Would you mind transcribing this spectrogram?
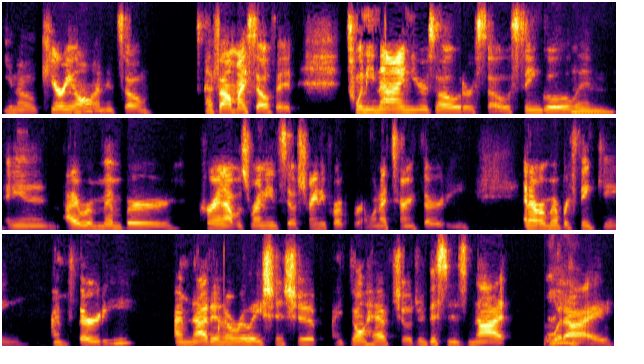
you know carry mm-hmm. on. And so i found myself at 29 years old or so single. And mm-hmm. and i remember Corinne, i was running a sales training program when i turned 30 and i remember thinking i'm 30 i'm not in a relationship. I don't have children. This is not what I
